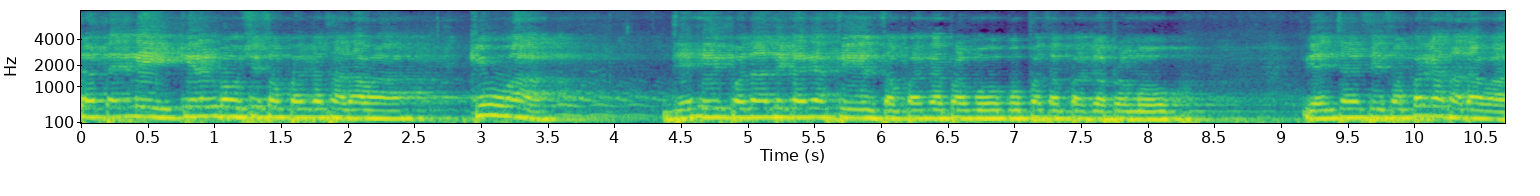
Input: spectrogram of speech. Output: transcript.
तर त्यांनी किरण भाऊशी संपर्क साधावा किंवा जे हे पदाधिकारी असतील संपर्क प्रमुख उपसंपर्क प्रमुख यांच्याशी संपर्क साधावा.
